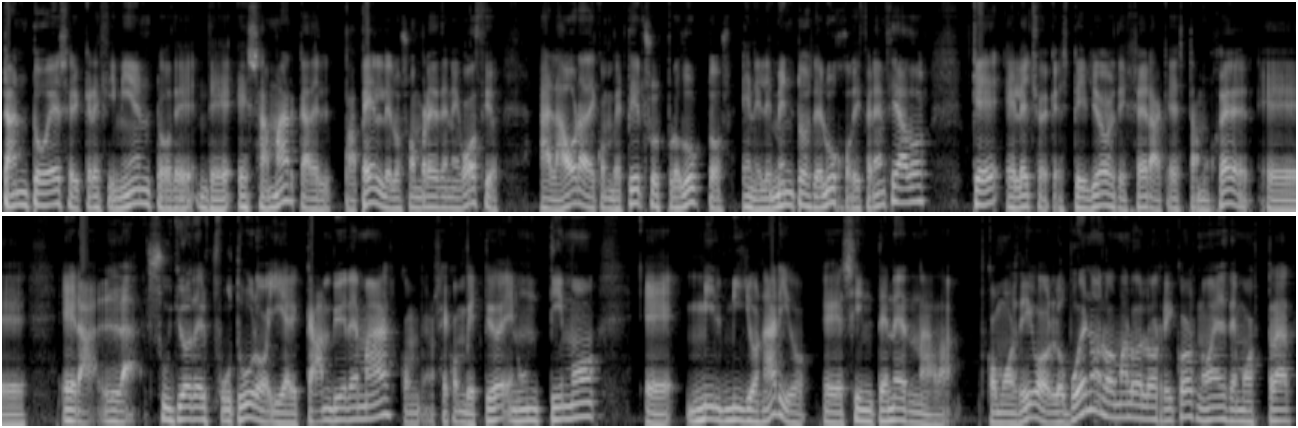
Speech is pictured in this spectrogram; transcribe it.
Tanto es el crecimiento de, de esa marca, del papel de los hombres de negocios a la hora de convertir sus productos en elementos de lujo diferenciados que el hecho de que Steve Jobs dijera que esta mujer eh, era la, su yo del futuro y el cambio y demás se convirtió en un timo eh, mil millonario eh, sin tener nada. Como os digo, lo bueno o lo malo de los ricos no es demostrar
